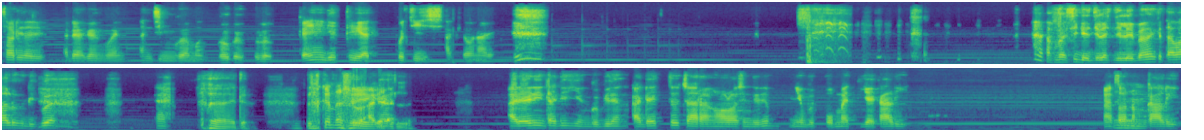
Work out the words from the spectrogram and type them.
Sorry tadi. Ada gangguan anjing gua emang. Go, go, go, go. Kayaknya dia lihat kuci Sakiona deh. Apa sih gak jelas delay banget ketawa lu di gua. aduh. Lah kan ada yang ada. gitu. Ada nih tadi yang gue bilang, ada tuh cara ngelolosin diri nyebut pomade tiga kali. Atau Hmm. enam kali.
